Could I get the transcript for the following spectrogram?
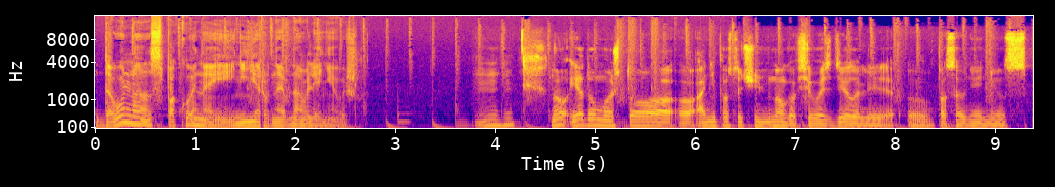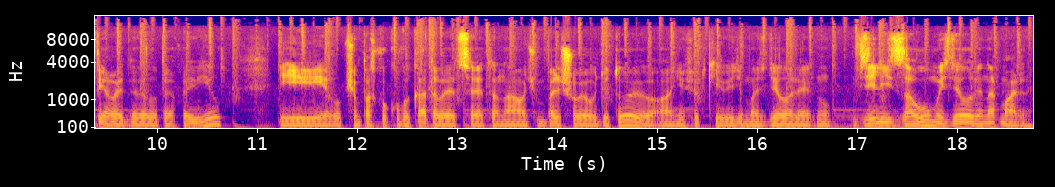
Довольно спокойное и нервное обновление вышло. Ну, я думаю, что э, они просто очень много всего сделали э, по сравнению с первой Developer Preview. И, в общем, поскольку выкатывается это на очень большую аудиторию, они все-таки, видимо, сделали, ну, взялись за ум и сделали нормально.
